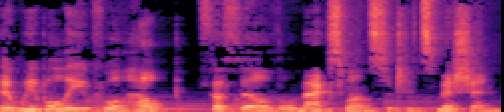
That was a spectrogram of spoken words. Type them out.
that we believe will help fulfill the Maxwell Institute's mission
